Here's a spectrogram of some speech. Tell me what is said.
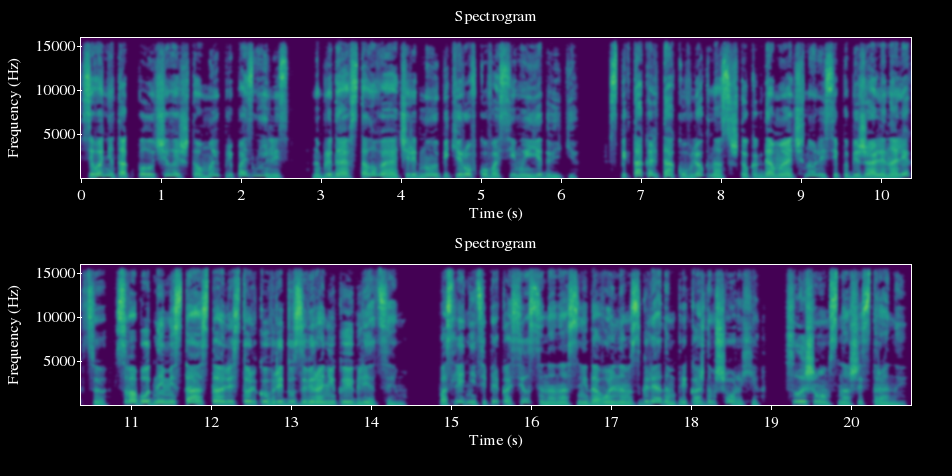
Сегодня так получилось, что мы припозднились, наблюдая в столовой очередную пикировку Васима и Едвиги. Спектакль так увлек нас, что когда мы очнулись и побежали на лекцию, свободные места остались только в ряду за Вероникой и Глецием. Последний теперь косился на нас недовольным взглядом при каждом шорохе, слышимом с нашей стороны.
